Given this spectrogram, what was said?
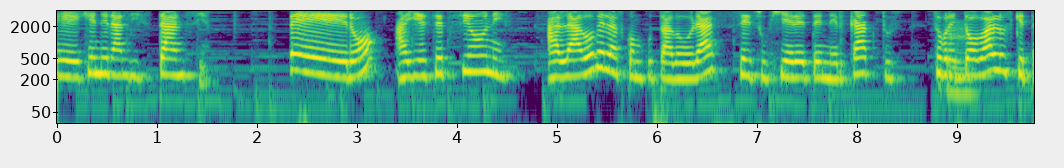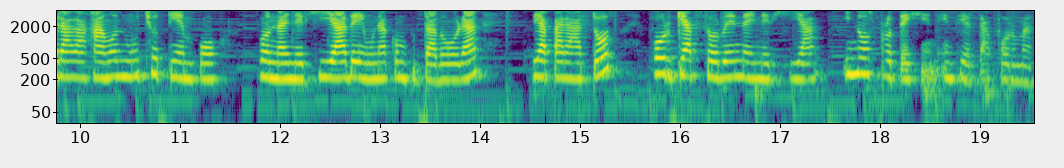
eh, generan distancia. Pero hay excepciones. Al lado de las computadoras se sugiere tener cactus, sobre mm. todo a los que trabajamos mucho tiempo con la energía de una computadora, de aparatos, porque absorben la energía y nos protegen en cierta forma.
